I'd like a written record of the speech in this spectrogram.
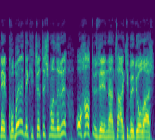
ve Kobane'deki çatışmaları o hat üzerinden takip ediyorlar.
